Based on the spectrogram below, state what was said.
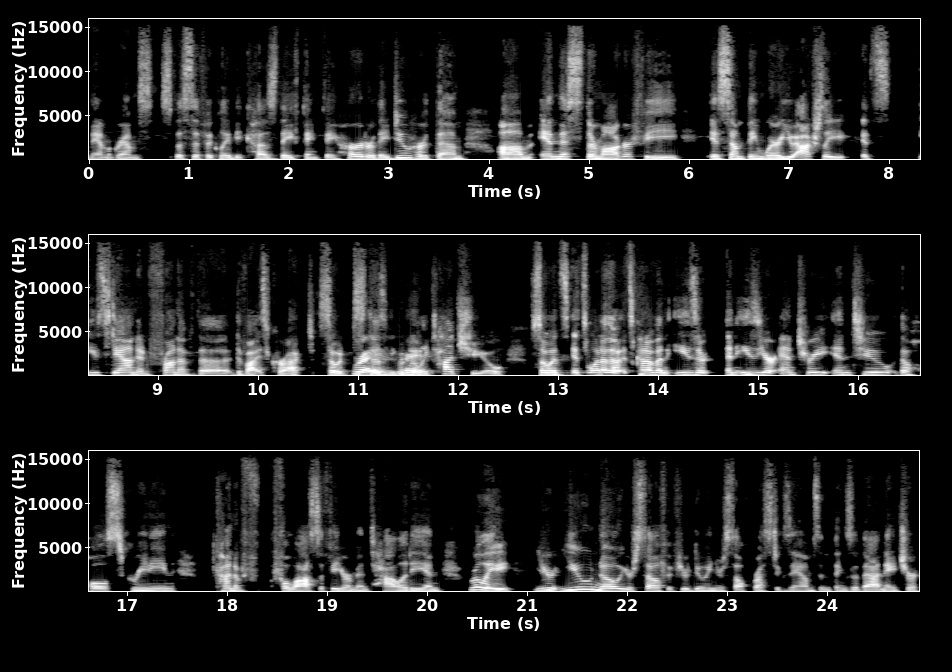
mammograms specifically because they think they hurt or they do hurt them. Um, and this thermography is something where you actually, it's, you stand in front of the device, correct? So it right, doesn't even right. really touch you. So mm-hmm. it's, it's one of the, it's kind of an easier, an easier entry into the whole screening kind of philosophy or mentality and really you you know yourself if you're doing yourself breast exams and things of that nature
